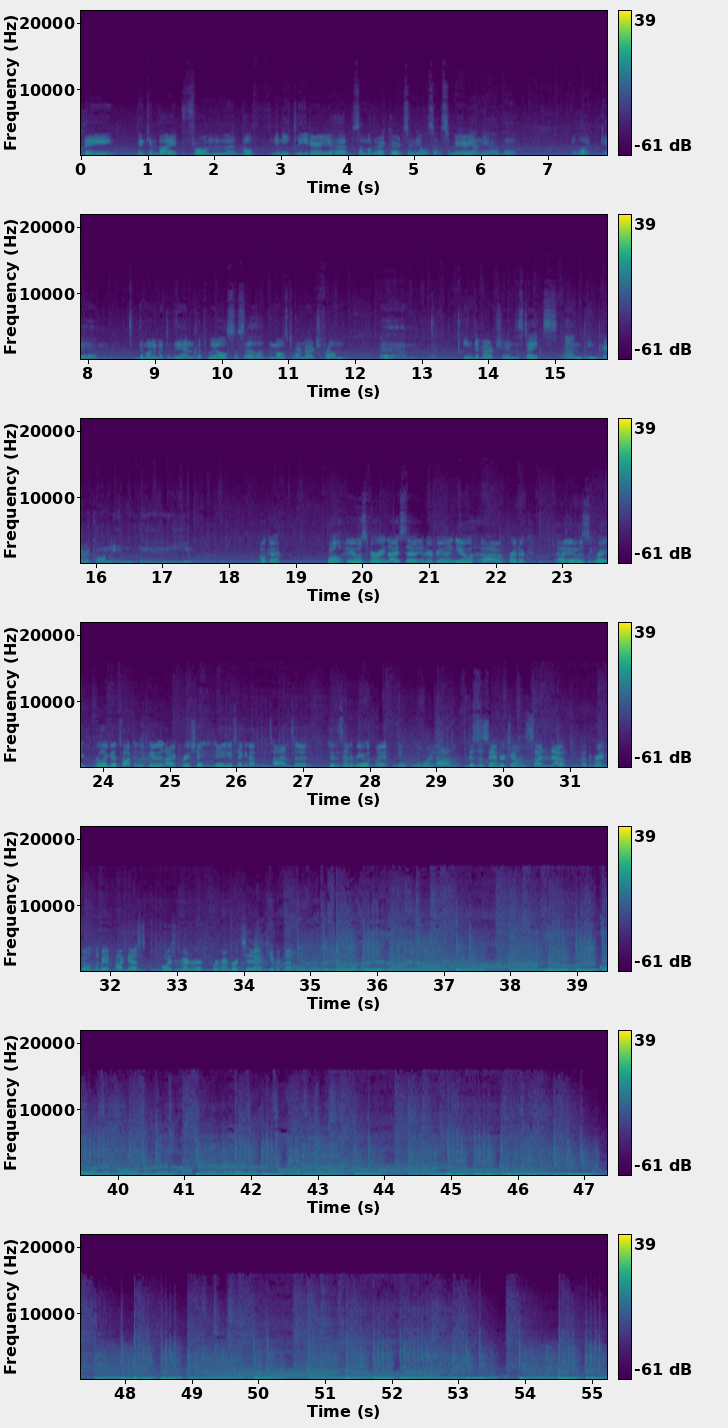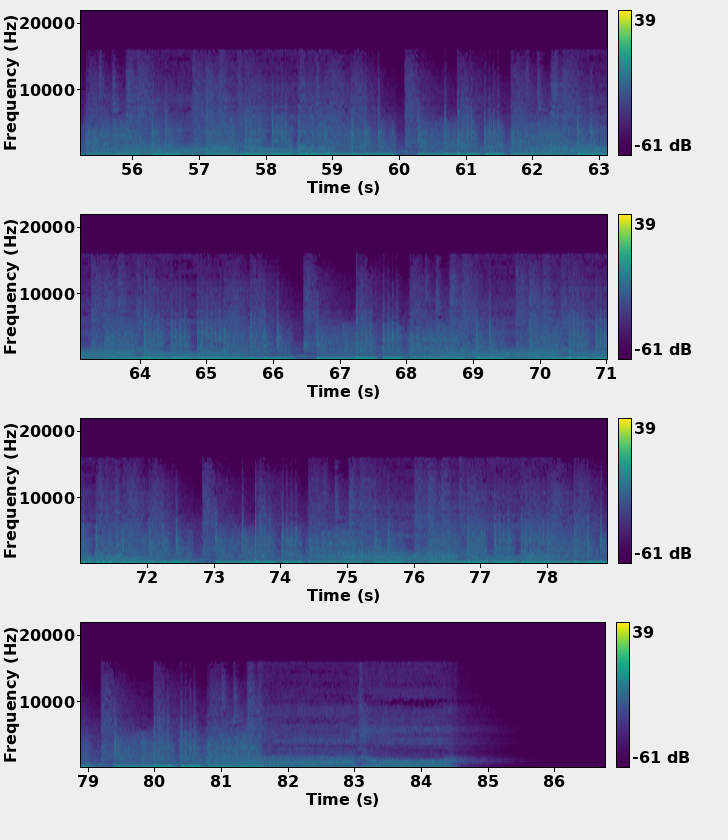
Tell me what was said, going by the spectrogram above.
they they can buy it from uh, both Unique Leader. You have some of the records, and you also have Sumerian. You have the like um, the Monument of the End, but we also sell the most of our merch from um, Indie Merch in the States and Impericon in the EU. Okay. Well, it was very nice uh, interviewing you, uh, Frederick. Uh, it was really, really good talking with you, and I appreciate uh, you taking out the time to do this interview with me. Yeah, no worries. Um, this is Xander Jones signing out of the Great Metal Debate podcast. Always remember remember to keep it metal.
